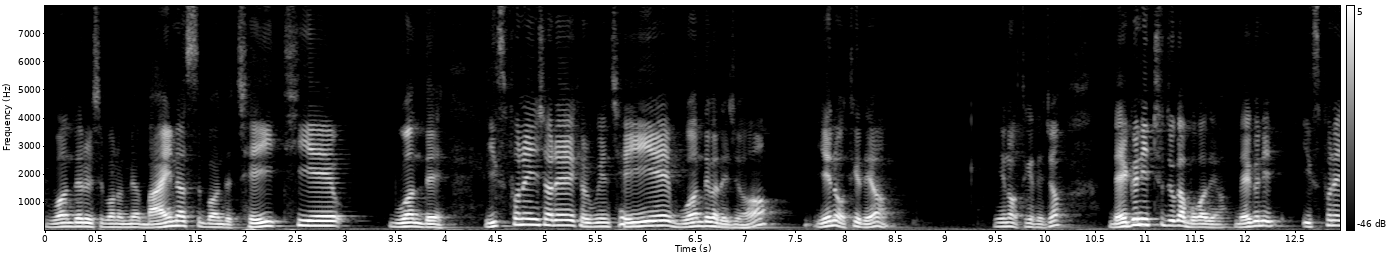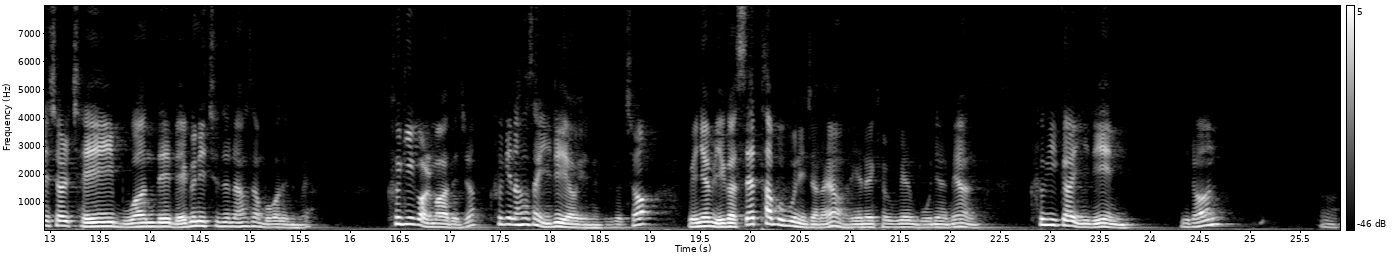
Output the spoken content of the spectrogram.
무한대를 집어넣으면 마이너스 무한대 jt의 무한대 익스포넨셜의 결국엔 j의 무한대가 되죠. 얘는 어떻게 돼요? 얘는 어떻게 되죠? 매그니튜드가 뭐가 돼요? 매그니 익스포넨셜 j 무한대 매그니튜드는 항상 뭐가 되는 거예요? 크기가 얼마가 되죠? 크기는 항상 1이에요, 얘는. 그렇죠? 왜냐면 얘가 세타 부분이잖아요. 얘는 결국엔 뭐냐면 크기가 1인 이런 어,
